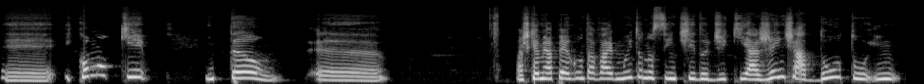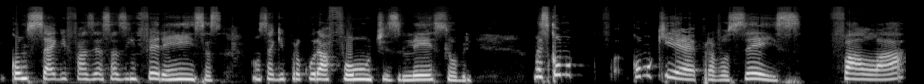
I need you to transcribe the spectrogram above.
É, e como que, então, é, acho que a minha pergunta vai muito no sentido de que a gente adulto in, consegue fazer essas inferências, consegue procurar fontes, ler sobre, mas como, como que é para vocês falar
